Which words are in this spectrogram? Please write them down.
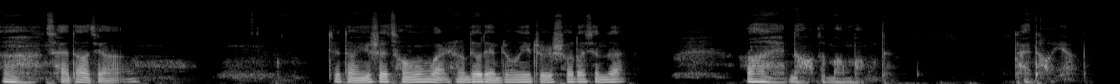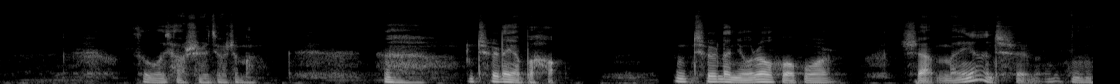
啊，才到家，这等于是从晚上六点钟一直说到现在，哎，脑子懵懵的，太讨厌了，四五小时就这么，啊，吃的也不好，你吃的牛肉火锅，什么呀吃的，嗯，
